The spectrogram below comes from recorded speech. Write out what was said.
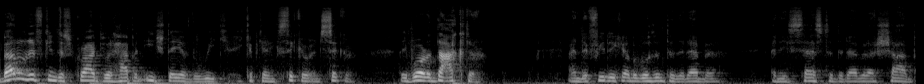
Berel Rifkin describes what happened each day of the week. He kept getting sicker and sicker. They brought a doctor, and the Frierdiker Rebbe goes into the Rebbe, and he says to the Rebbe Rashab,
